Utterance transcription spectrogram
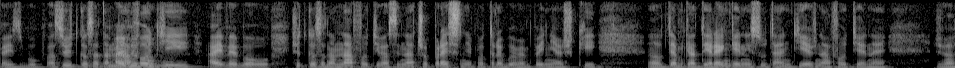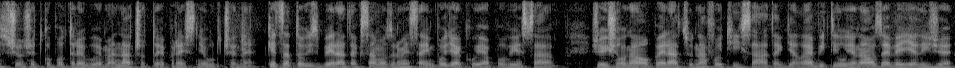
Facebook. Vlastne všetko sa tam aj nafotí, webovú. aj webovú. Všetko sa tam nafotí, vlastne na čo presne potrebujeme peniažky. E, tam tie rengeny sú tam tiež nafotené že vás čo všetko potrebujeme a na čo to je presne určené. Keď sa to vyzbiera, tak samozrejme sa im poďakuje a povie sa, že išlo na operáciu, nafotí sa a tak ďalej. Aby tí ľudia naozaj vedeli, že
